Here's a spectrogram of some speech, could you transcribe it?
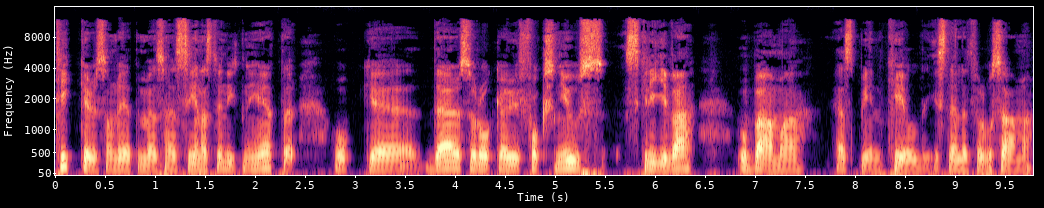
ticker som det heter med sådana här senaste nyheter. Och eh, där så råkar ju Fox News skriva Obama has been killed istället för Osama.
